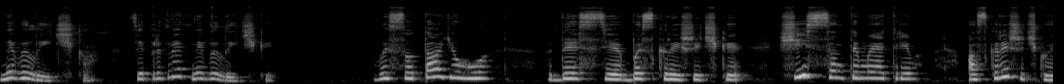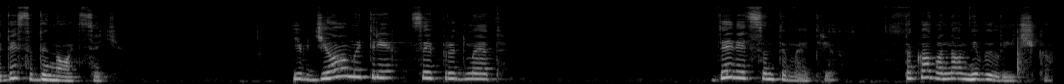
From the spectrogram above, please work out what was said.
невеличка. Цей предмет невеличкий. Висота його десь без кришечки 6 см, а з кришечкою десь 11 І в діаметрі цей предмет 9 см. Така вона невеличка.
